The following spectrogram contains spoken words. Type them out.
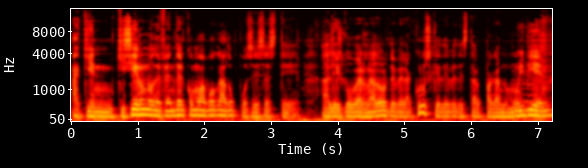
a quien quisiera uno defender como abogado, pues es este al exgobernador de Veracruz, que debe de estar pagando muy mm. bien,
